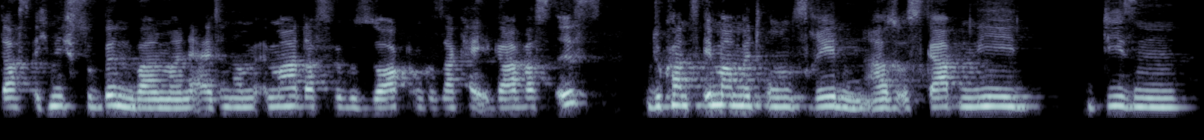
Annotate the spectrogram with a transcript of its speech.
dass ich nicht so bin, weil meine Eltern haben immer dafür gesorgt und gesagt, hey, egal was ist, du kannst immer mit uns reden. Also es gab nie diesen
